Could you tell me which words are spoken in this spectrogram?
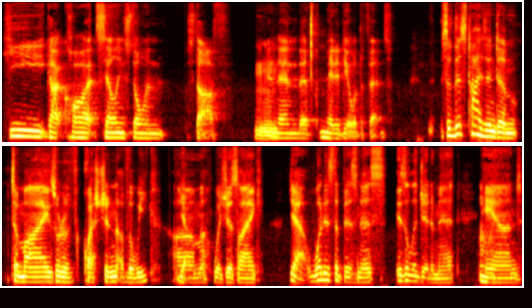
he got caught selling stolen stuff Mhm. and then they made a deal with the feds. so this ties into to my sort of question of the week Yeah. um which is like yeah what is the business is it legitimate Uh-huh. and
